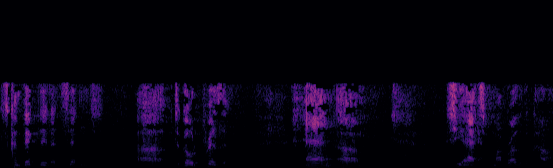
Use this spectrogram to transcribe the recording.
was convicted and sentenced to go to prison. And um, she asked for my brother to come.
